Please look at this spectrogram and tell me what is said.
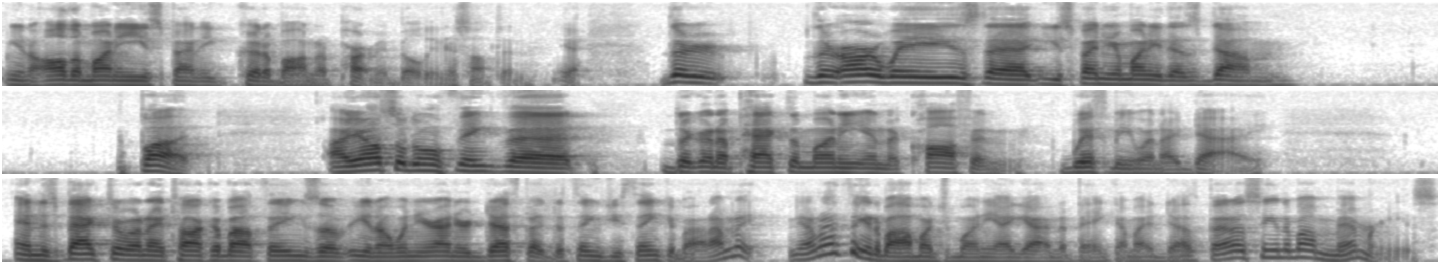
you know, all the money he spent, he could have bought an apartment building or something. Yeah, there there are ways that you spend your money that's dumb. But I also don't think that they're going to pack the money in the coffin with me when I die. And it's back to when I talk about things of, you know, when you're on your deathbed, the things you think about. I'm not, I'm not thinking about how much money I got in the bank on my deathbed. I was thinking about memories.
